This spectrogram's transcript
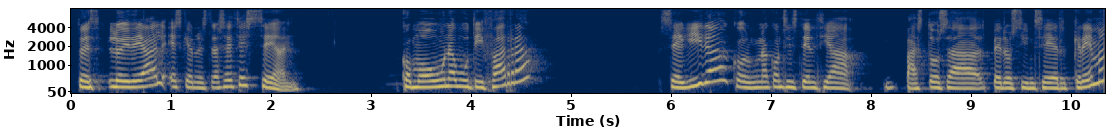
Entonces, lo ideal es que nuestras heces sean como una butifarra seguida con una consistencia pastosa pero sin ser crema.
